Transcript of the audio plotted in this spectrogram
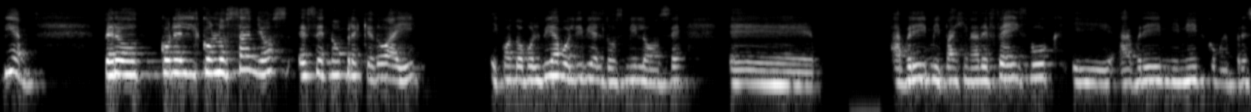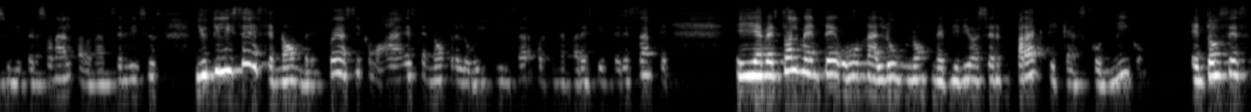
bien. Pero con, el, con los años, ese nombre quedó ahí y cuando volví a Bolivia el 2011, eh, abrí mi página de Facebook y abrí mi NIT como empresa unipersonal para dar servicios y utilicé ese nombre. Fue así como, ah, este nombre lo voy a utilizar porque me parece interesante. Y eventualmente un alumno me pidió hacer prácticas conmigo. Entonces,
